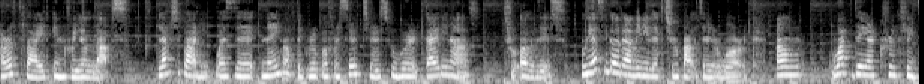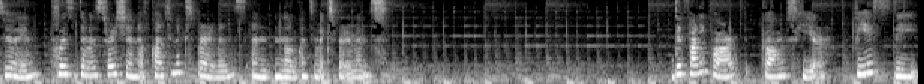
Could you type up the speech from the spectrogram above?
are applied in real labs. Lab Shabani was the name of the group of researchers who were guiding us through all of this. We also got a mini lecture about their work and what they are currently doing, plus a demonstration of quantum experiments and non-quantum experiments. The funny part comes here. PhD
